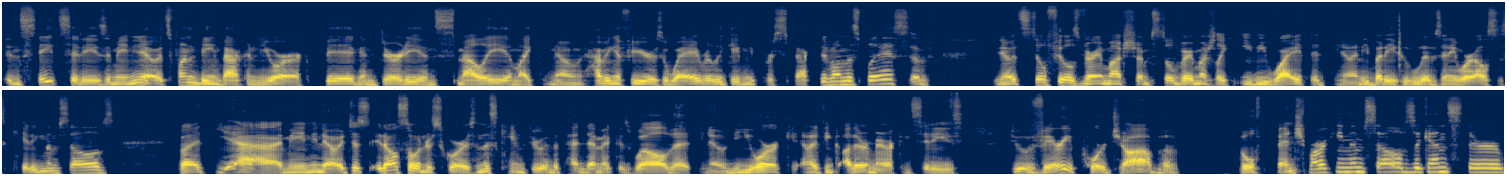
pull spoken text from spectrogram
in state cities, I mean, you know, it's fun being back in New York, big and dirty and smelly, and like, you know, having a few years away really gave me perspective on this place of, you know, it still feels very much, I'm still very much like E.B. White that, you know, anybody who lives anywhere else is kidding themselves. But yeah, I mean, you know, it just, it also underscores, and this came through in the pandemic as well, that, you know, New York and I think other American cities do a very poor job of both benchmarking themselves against their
